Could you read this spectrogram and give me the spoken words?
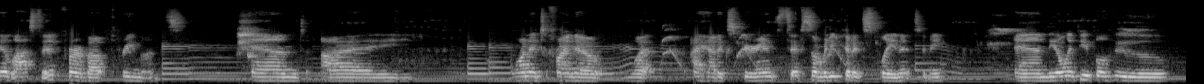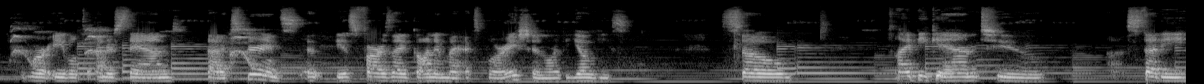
It lasted for about three months and I wanted to find out what I had experienced, if somebody could explain it to me. And the only people who were able to understand that experience uh, as far as I had gone in my exploration were the yogis. So I began to uh, study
